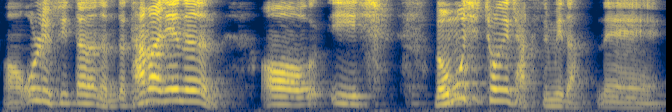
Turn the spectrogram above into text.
어, 올릴 수 있다는 점들. 다만 얘는 어, 이 시- 너무 시총이 작습니다. 네.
